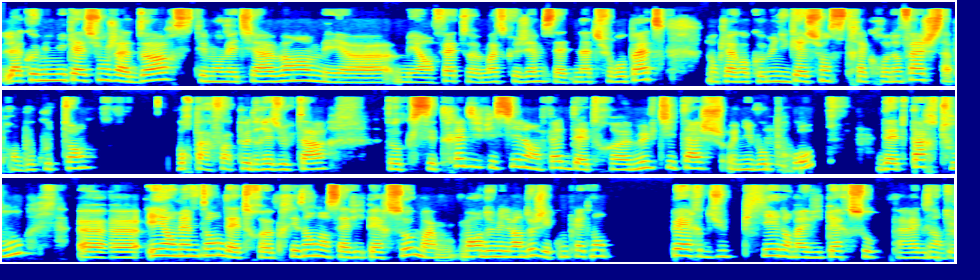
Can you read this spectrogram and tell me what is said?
La communication, j'adore. C'était mon métier avant, mais, euh, mais en fait, moi, ce que j'aime, c'est être naturopathe. Donc, la communication, c'est très chronophage. Ça prend beaucoup de temps pour parfois peu de résultats. Donc, c'est très difficile, en fait, d'être euh, multitâche au niveau mmh. pro d'être partout euh, et en même temps d'être présent dans sa vie perso. Moi, moi en 2022, j'ai complètement perdu pied dans ma vie perso, par exemple.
